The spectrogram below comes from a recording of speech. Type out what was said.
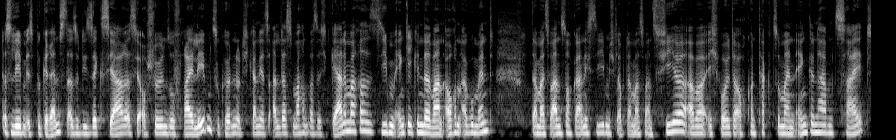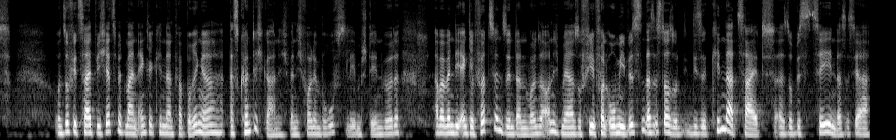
das Leben ist begrenzt. Also die sechs Jahre ist ja auch schön, so frei leben zu können. Und ich kann jetzt all das machen, was ich gerne mache. Sieben Enkelkinder waren auch ein Argument. Damals waren es noch gar nicht sieben, ich glaube, damals waren es vier. Aber ich wollte auch Kontakt zu meinen Enkeln haben, Zeit. Und so viel Zeit, wie ich jetzt mit meinen Enkelkindern verbringe, das könnte ich gar nicht, wenn ich voll im Berufsleben stehen würde. Aber wenn die Enkel 14 sind, dann wollen sie auch nicht mehr so viel von Omi wissen. Das ist doch so diese Kinderzeit, so also bis zehn. Das ist ja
